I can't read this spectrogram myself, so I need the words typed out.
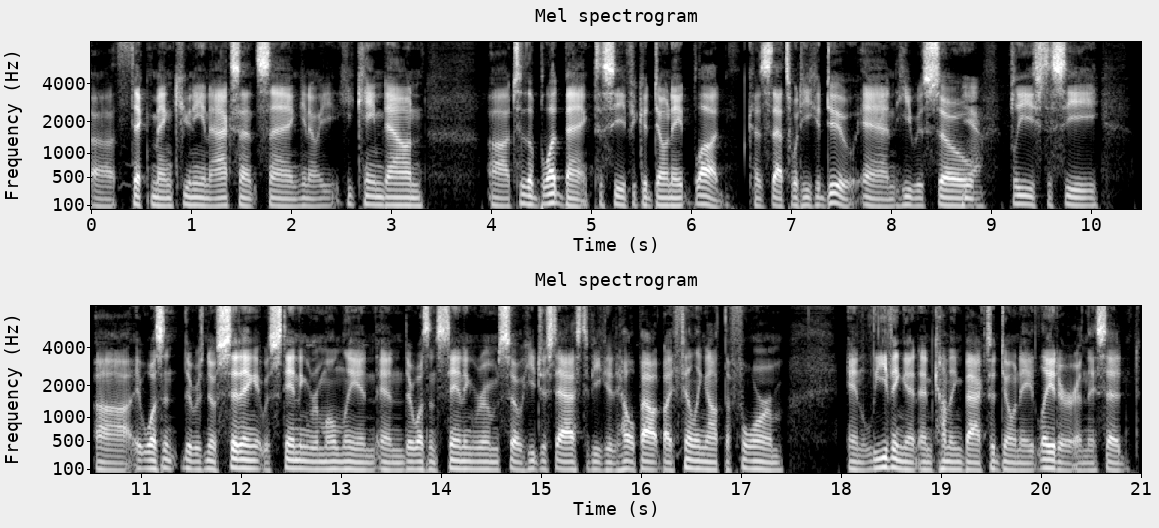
uh, thick Mancunian accent saying you know he, he came down uh, to the blood bank to see if he could donate blood because that's what he could do. And he was so Yeah. pleased to see uh, it wasn't there was no sitting it was standing room only and and there wasn't standing room. So he just asked if he could help out by filling out the form and leaving it and coming back to donate later. And they said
